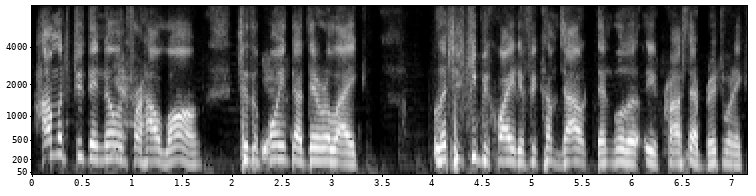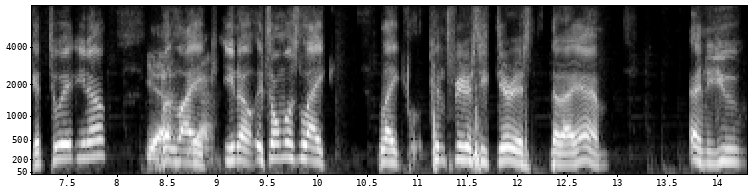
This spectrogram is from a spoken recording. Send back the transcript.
How much did they know and for how long to the Yeah. point that they were like let's just keep it quiet if it comes out then we'll uh, cross that bridge when it get to it, you know? Yeah, but like, yeah. you know, it's almost like like conspiracy theorist that I am and you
